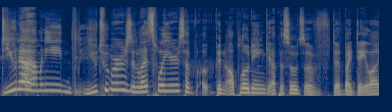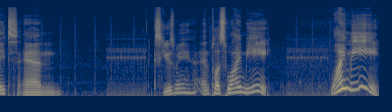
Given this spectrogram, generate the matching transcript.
do you know how many YouTubers and Let's Players have uh, been uploading episodes of Dead by Daylight and... Excuse me? And plus, why me? Why me?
